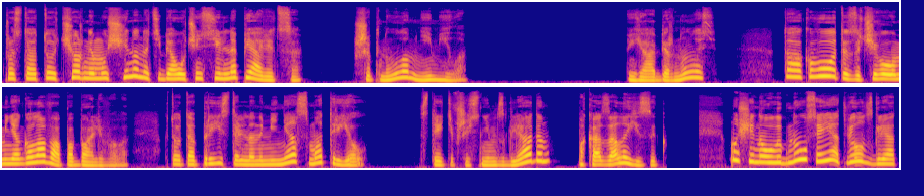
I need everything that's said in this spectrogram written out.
просто тот черный мужчина на тебя очень сильно пялится», — шепнула мне Мила. Я обернулась. Так вот из-за чего у меня голова побаливала. Кто-то пристально на меня смотрел. Встретившись с ним взглядом, показала язык. Мужчина улыбнулся и отвел взгляд.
